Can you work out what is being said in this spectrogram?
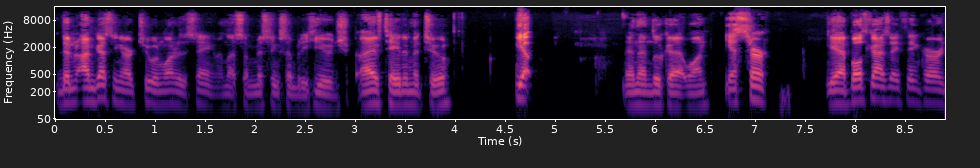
then I'm guessing our two and one are the same, unless I'm missing somebody huge. I have Tatum at two. Yep. And then Luka at one. Yes, sir. Yeah, both guys I think are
